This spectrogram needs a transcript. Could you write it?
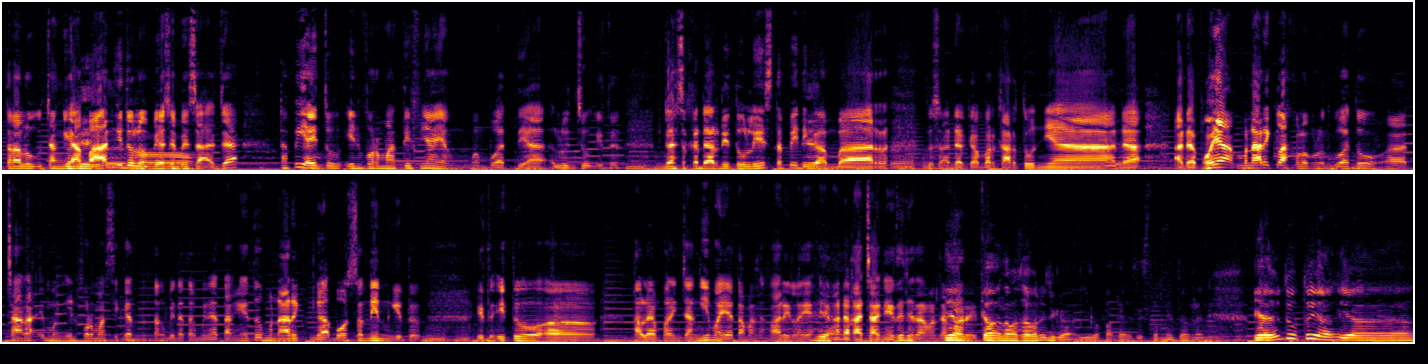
terlalu canggih apaan gitu. gitu loh, Oh. biasa-biasa aja. Tapi ya itu informatifnya yang membuat dia lucu gitu. Nggak sekedar ditulis tapi Iya. digambar. Mhm. Terus ada gambar kartunnya, ada ada pokoknya menarik lah kalau menurut gua tuh eh, cara menginformasikan tentang binatang-binatangnya itu menarik, nggak bosenin gitu Mhm. itu itu eh, kalau yang paling canggih mah ya Taman Safari lah ya Iya. yang ada kacanya itu di Taman Iya, Safari kalau Taman Safari juga juga pakai sistem itu kan. Ya itu tuh yang yang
